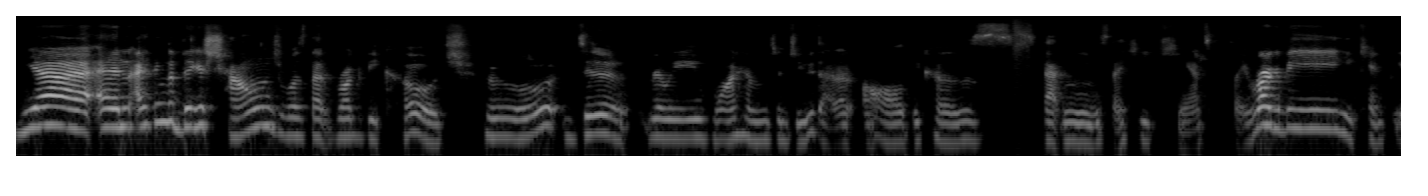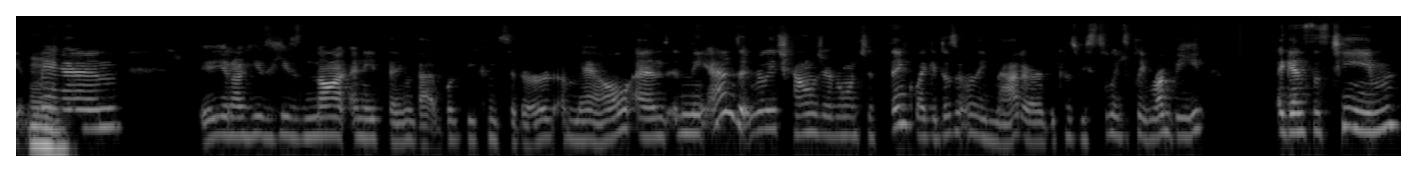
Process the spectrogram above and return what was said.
yeah, and I think the biggest challenge was that rugby coach who didn't really want him to do that at all because that means that he can't play rugby, he can't be a Mm. man. You know, he's he's not anything that would be considered a male. And in the end, it really challenged everyone to think like it doesn't really matter because we still need to play rugby against this team.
